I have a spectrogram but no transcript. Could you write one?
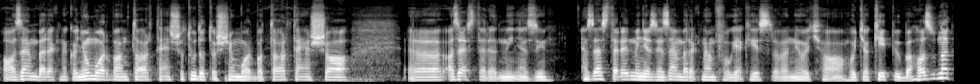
az embereknek a nyomorban tartása, tudatos nyomorban tartása, az ezt eredményezi ez ezt eredményezi, az emberek nem fogják észrevenni, hogyha, hogyha a képükbe hazudnak,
